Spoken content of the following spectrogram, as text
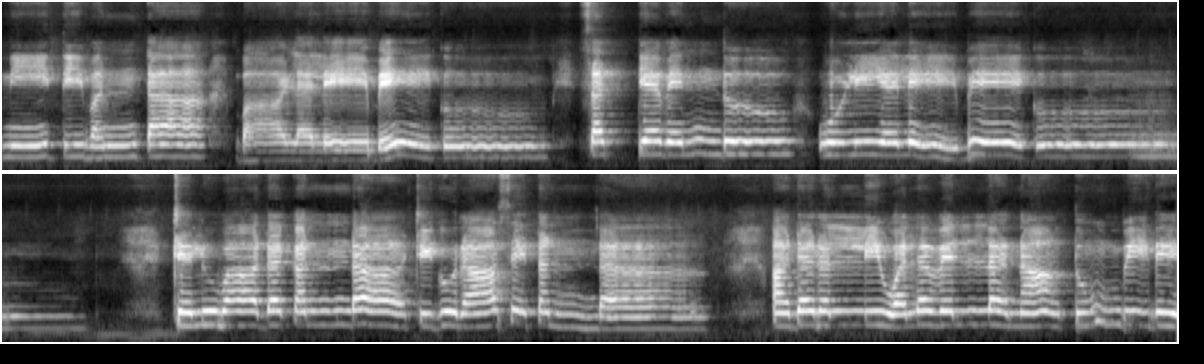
ನೀತಿವಂತ ಬಾಳಲೇಬೇಕು. ಸತ್ಯವೆಂದು ಉಳಿಯಲೇಬೇಕು ಚೆಲುವಾದ ಕಂಡ, ಚಿಗುರಾಸೆ ತಂದ. ಅದರಲ್ಲಿ ಒಲವೆಲ್ಲ ನಾ ತುಂಬಿದೆ.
